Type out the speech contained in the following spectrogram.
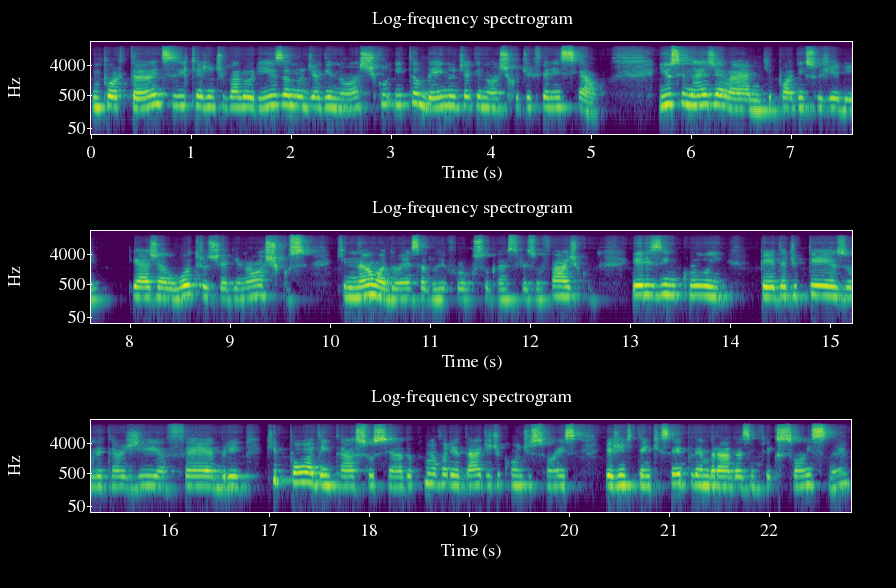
importantes e que a gente valoriza no diagnóstico e também no diagnóstico diferencial. E os sinais de alarme que podem sugerir que haja outros diagnósticos, que não a doença do refluxo gastroesofágico, eles incluem perda de peso, letargia, febre, que podem estar associados com uma variedade de condições, e a gente tem que sempre lembrar das infecções, né?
